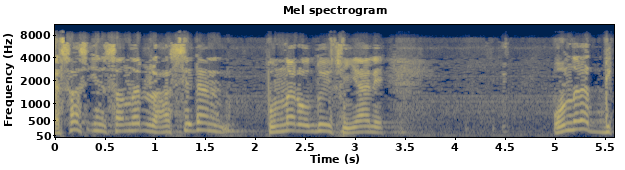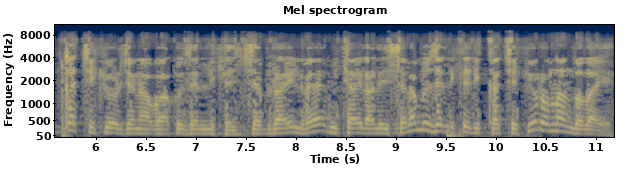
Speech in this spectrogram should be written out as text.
esas insanları rahatsız eden bunlar olduğu için yani Onlara dikkat çekiyor Cenab-ı Hak özellikle. Cebrail ve Mikail aleyhisselam özellikle dikkat çekiyor ondan dolayı.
